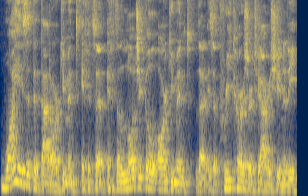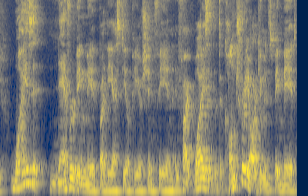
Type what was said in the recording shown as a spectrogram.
Why is it that that argument, if it's a if it's a logical argument that is a precursor to Irish unity, why is it never being made by the SDLP or Sinn Féin? In fact, why is it that the contrary argument is being made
